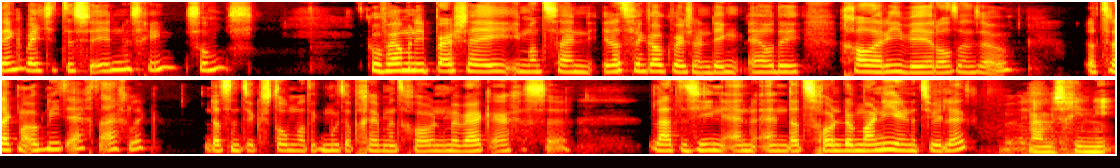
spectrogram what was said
denk een beetje tussenin misschien, soms. Ik hoef helemaal niet per se iemand te zijn. Dat vind ik ook weer zo'n ding. Heel die galeriewereld en zo. Dat trekt me ook niet echt eigenlijk. Dat is natuurlijk stom, want ik moet op een gegeven moment gewoon mijn werk ergens eh, laten zien. En, en dat is gewoon de manier natuurlijk. Maar misschien niet,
